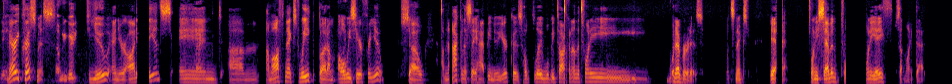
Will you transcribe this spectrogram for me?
Yeah. Merry Christmas That'd be great. to you and your audience. And um, I'm off next week, but I'm always here for you. So I'm not going to say Happy New Year because hopefully we'll be talking on the 20, whatever it is. What's next? Yeah, 27th, 28th, something like that.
